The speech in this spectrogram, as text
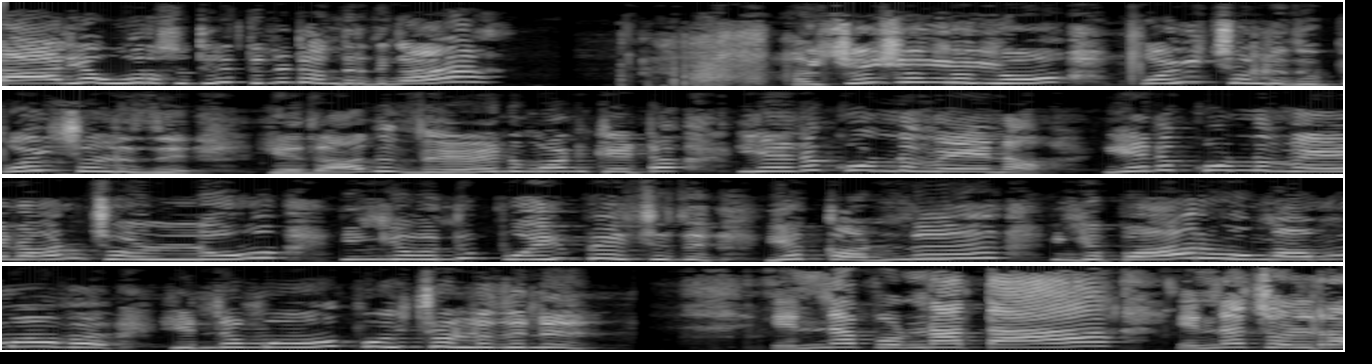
ஜாலியா ஊரை சுத்தி தின்னுட்டு வந்துருதுங்க. ஐயோ பொய் சொல்லுது பொய் சொல்லுது. ஏதாவது வேணுமான்னு கேட்டா எனக்கு ஒன்று வேணாம் எனக்கு ஒன்று வேணான்னு சொல்லும். இங்க வந்து பொய் பேசுது. ஏ கண்ணு இங்க பாரு உங்க அம்மாவை. என்னமா பொய் சொல்லுதுன்னு. என்ன பொண்ணாத்தா? என்ன சொல்றா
